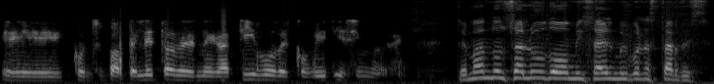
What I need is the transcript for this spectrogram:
eh, con su papeleta de negativo de COVID-19. Te mando un saludo, Misael, muy buenas tardes.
